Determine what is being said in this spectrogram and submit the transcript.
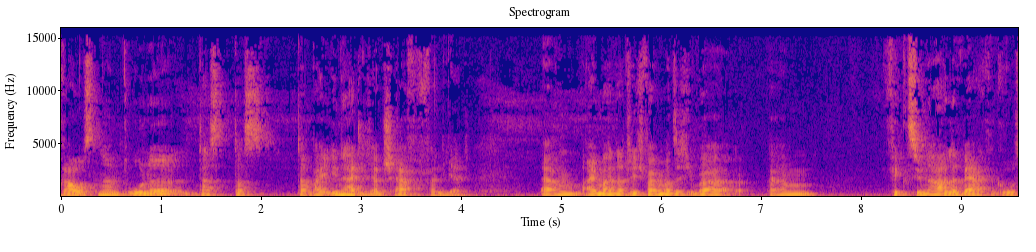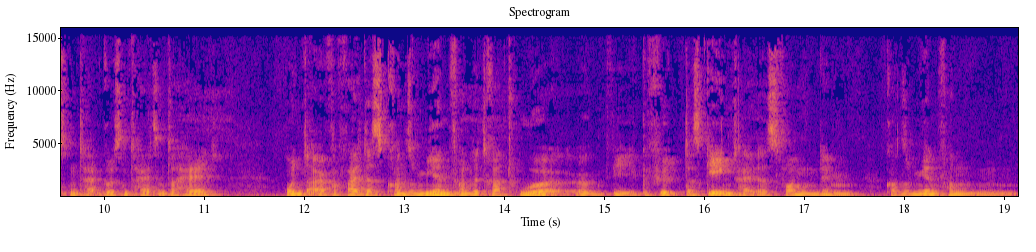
rausnimmt, ohne dass das dabei inhaltlich an Schärfe verliert. Ähm, einmal natürlich, weil man sich über ähm, fiktionale Werke größtenteils, größtenteils unterhält und einfach weil das Konsumieren von Literatur irgendwie gefühlt das Gegenteil ist von dem Konsumieren von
